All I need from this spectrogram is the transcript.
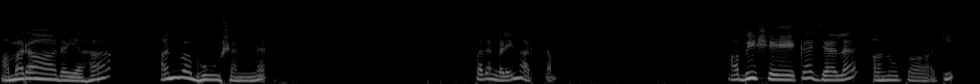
அமராதய அன்வபூஷன் பதங்களின் அர்த்தம். அபிஷேக ஜல அனுபாதி.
